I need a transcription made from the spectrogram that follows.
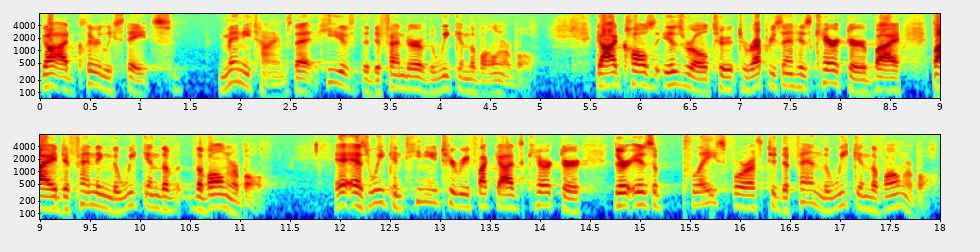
God clearly states many times that He is the defender of the weak and the vulnerable. God calls Israel to, to represent his character by, by defending the weak and the, the vulnerable. As we continue to reflect God's character, there is a place for us to defend the weak and the vulnerable.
